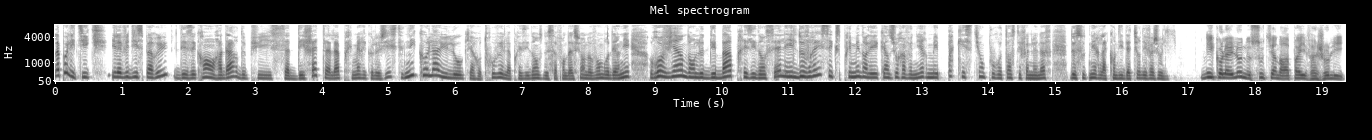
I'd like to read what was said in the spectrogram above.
La politique. Il avait disparu des écrans en radar depuis sa défaite à la primaire écologiste. Nicolas Hulot, qui a retrouvé la présidence de sa fondation en novembre dernier, revient dans le débat présidentiel et il devrait s'exprimer dans les 15 jours à venir, mais pas question pour autant, Stéphane Leneuf, de soutenir la candidature d'Eva Joly. Nicolas Hulot ne soutiendra pas Eva Joly.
